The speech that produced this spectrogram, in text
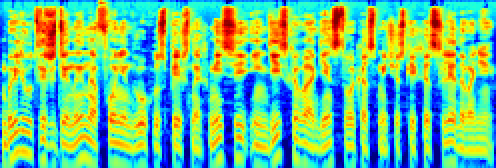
были утверждены на фоне двух успешных миссий Индийского агентства космических исследований.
